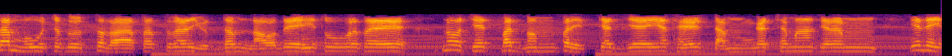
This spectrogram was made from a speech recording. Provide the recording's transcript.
तमुचतुस्तदा तत्र युद्धं नवदेहि सुव्रत नो चेत् पद्मं परित्यज्य यथेष्टं गच्छमाचरम् यदि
